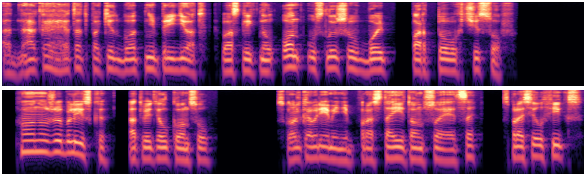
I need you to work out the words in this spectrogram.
«Однако этот пакетбот не придет», — воскликнул он, услышав бой портовых часов. «Он уже близко», — ответил консул. «Сколько времени простоит он в Суэце?» — спросил Фикс.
